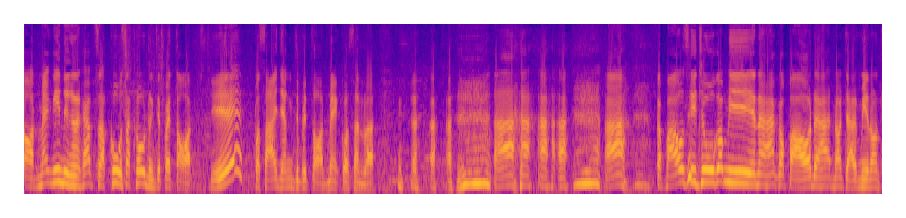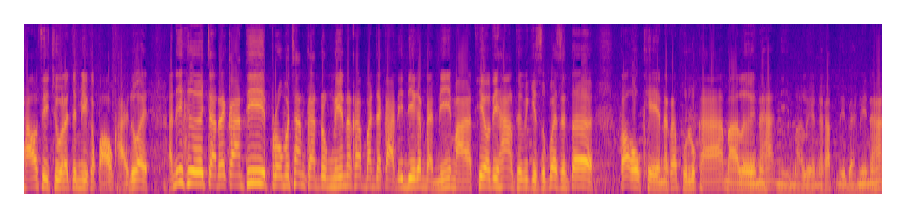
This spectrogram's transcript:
ตอดแม็กนิดหนึ่งนะครับสักครู่สักครู่หนึ่งจะไปตอดเอ๊ะภาษายังจะไปตอดแม็กก็สันวะอ่ากระเป๋าซีชูก็มีนะฮะกระเป๋านะฮะนอกจากมีรองเท้าซีชูแล้วจะมีกระเป๋าขายด้วย อันนี้คือจัดรายการที่โปรโมชั่นกันตรงนี้นะครับบรรยากาศดีๆกันแบบนี้มาเที่ยวที่ห้างเทวิกิจซูเปอร์เซ็นเตอร์ก็โอเคนะครับคุณลูกค้ามาเลยนะฮะนี่มาเลยนะครับนี่แบบนี้นะฮะ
